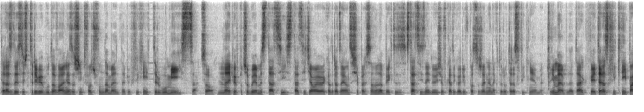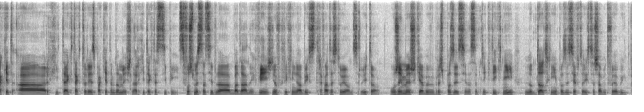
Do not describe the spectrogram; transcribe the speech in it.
Teraz, gdy jesteś w trybie budowania, zacznij tworzyć fundament. Najpierw kliknij trybu miejsca. Co? Najpierw potrzebujemy stacji. Stacje działają jak odradzający się personel. Obiekty z stacji znajdują się w kategorii wyposażenia, na którą teraz klikniemy. Czyli meble, tak? Okej, teraz kliknij pakiet architekta, który jest pakietem domyślnym. Architekt SCP. Stwórzmy stację dla badanych więźniów. Kliknij na obiekt strefa testujący. Czyli to. Użyj myszki, aby wybrać pozycję. Następnie kliknij lub dotknij pozycję, w której chcesz, aby twój obiekt był.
